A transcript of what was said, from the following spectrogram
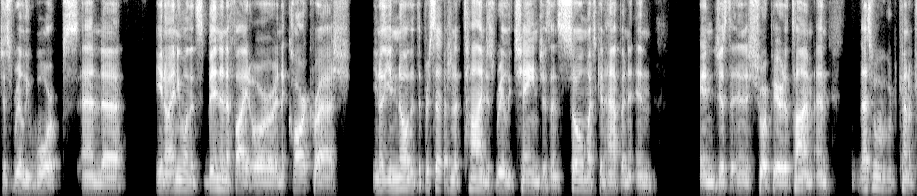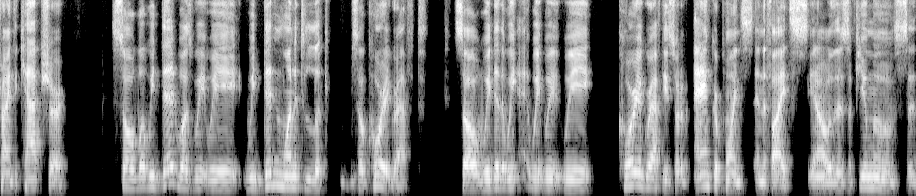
just really warps. And uh you know anyone that's been in a fight or in a car crash you know you know that the perception of time just really changes and so much can happen in in just in a short period of time. And that's what we're kind of trying to capture so what we did was we we we didn't want it to look so choreographed. So we did we we we we choreographed these sort of anchor points in the fights. You know, there's a few moves, uh,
